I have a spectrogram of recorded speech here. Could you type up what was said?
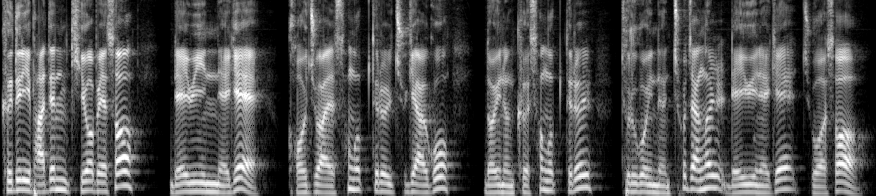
그들이 받은 기업에서 레위인에게 거주할 성읍들을 주게 하고 너희는 그 성읍들을 두르고 있는 초장을 레위인에게 주어서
